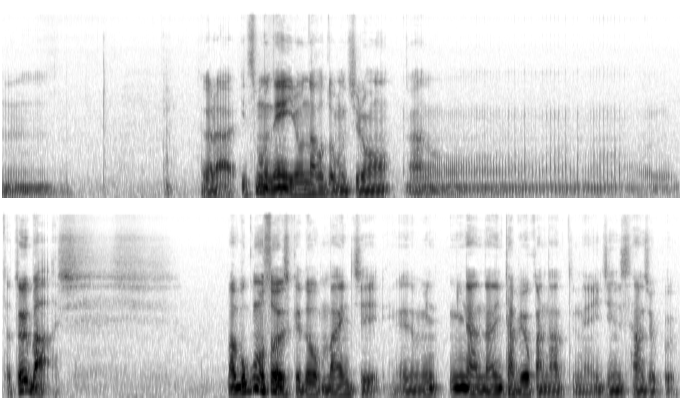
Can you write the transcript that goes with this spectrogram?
うん。だからいつもねいろんなこともちろんあのー、例えばまあ僕もそうですけど毎日、えー、みみんな何食べようかなってね1日3食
